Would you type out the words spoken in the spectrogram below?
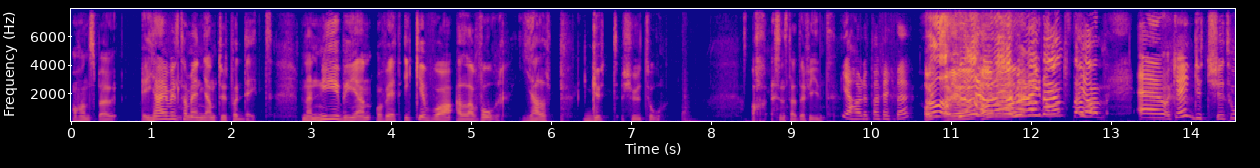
og han spør Jeg vil ta med en jente ut på date, men er ny i byen og vet ikke hva eller hvor. Hjelp. Gutt 22. Åh, jeg syns dette er fint. Jeg har det perfekte. Oi, oi, oi, oi. Eh, ok, gutt 22.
